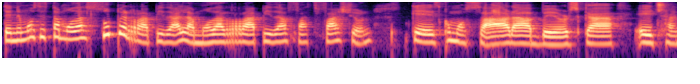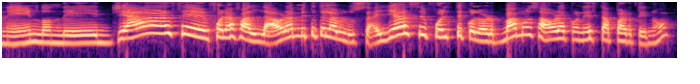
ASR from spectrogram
Tenemos esta moda súper rápida, la moda rápida, fast fashion, que es como Zara, Bershka, H&M, donde ya se fue la falda, ahora métete la blusa, ya se fue este color, vamos ahora con esta parte, ¿no?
